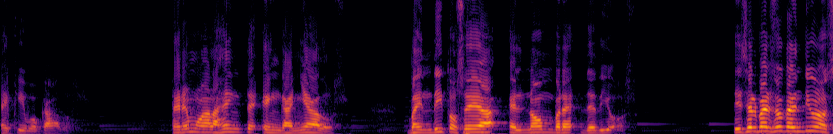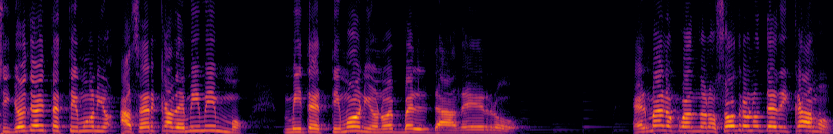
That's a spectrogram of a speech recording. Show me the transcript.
equivocados. Tenemos a la gente engañados. Bendito sea el nombre de Dios. Dice el verso 31, si yo doy testimonio acerca de mí mismo, mi testimonio no es verdadero. Hermano, cuando nosotros nos dedicamos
